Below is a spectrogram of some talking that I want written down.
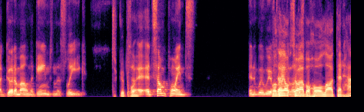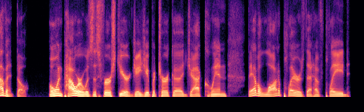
a good amount of games in this league. It's a good point. at, at some point, and we, we have well, they also this have a whole lot that haven't, though. Owen Power was his first year. JJ Peterka, Jack Quinn. They have a lot of players that have played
